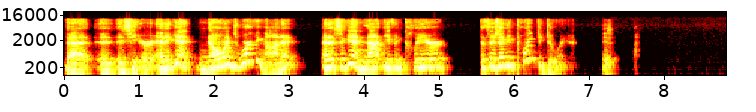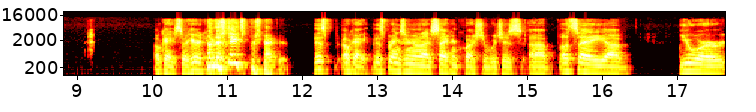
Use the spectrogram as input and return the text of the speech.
that is here. And again, no one's working on it. And it's again not even clear that there's any point to doing it Okay, so here. from the state's perspective. This, okay, this brings me to my second question, which is, uh, let's say, uh, you were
